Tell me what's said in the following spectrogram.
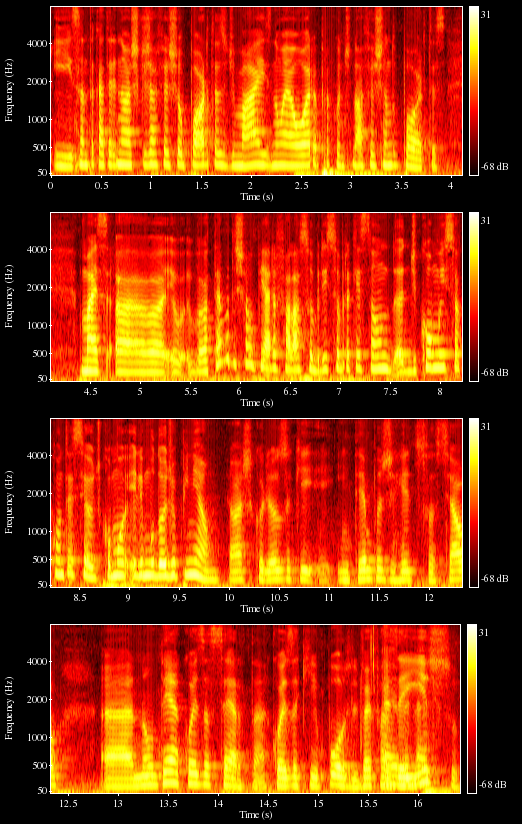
E Santa Catarina, eu acho que já fechou portas demais, não é hora para continuar fechando portas. Mas uh, eu, eu, até vou deixar o Piara falar sobre isso, sobre a questão de como isso aconteceu, de como ele mudou de opinião. Eu acho curioso que em tempos de rede social uh, não tem a coisa certa, a coisa que, pô, ele vai fazer é isso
